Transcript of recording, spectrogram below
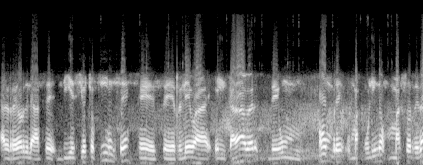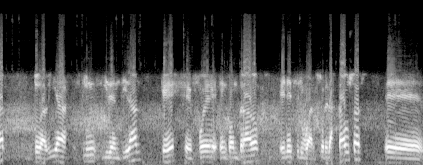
alrededor de las 18.15 se releva el cadáver de un hombre, un masculino mayor de edad, todavía sin identidad que eh, fue encontrado en ese lugar. Sobre las causas eh,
